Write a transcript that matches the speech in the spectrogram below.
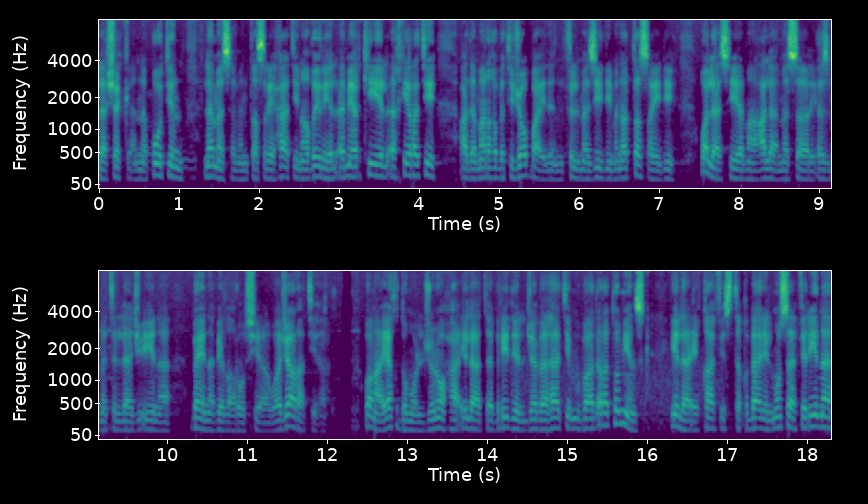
لا شك أن بوتين لمس من تصريحات نظيره الأمريكي الأخيرة عدم رغبة جو بايدن في المزيد من التصعيد ولا سيما على مسار أزمة اللاجئين بين بيلاروسيا وجارتها وما يخدم الجنوح إلى تبريد الجبهات مبادرة مينسك إلى إيقاف استقبال المسافرين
